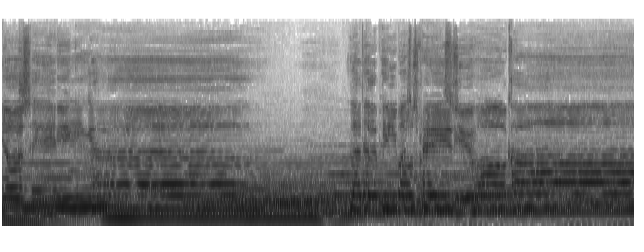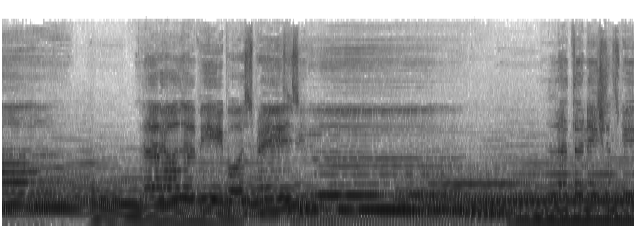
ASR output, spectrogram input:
Your saving love. Let the peoples praise you, O God. Let all the peoples praise you. Let the nations be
